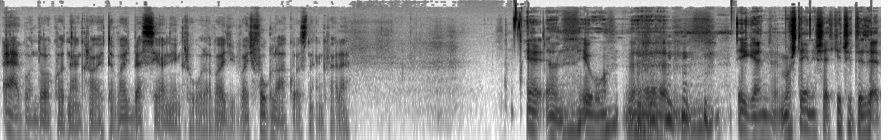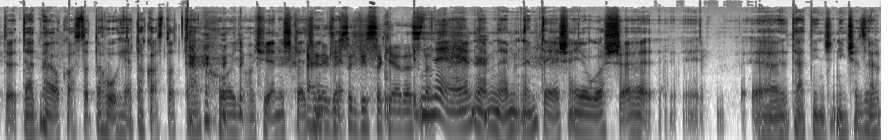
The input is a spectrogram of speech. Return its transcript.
elgondolkodnánk rajta, vagy beszélnénk róla, vagy, vagy foglalkoznánk vele. Jó, igen, most én is egy kicsit ezért, tehát megakasztott a hóhért akasztották, hogy, hogy hogyan is kezdjünk. Elnézést, hogy visszakérdeztem. Nem, nem, nem, nem, teljesen jogos, tehát nincs, nincs ezzel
